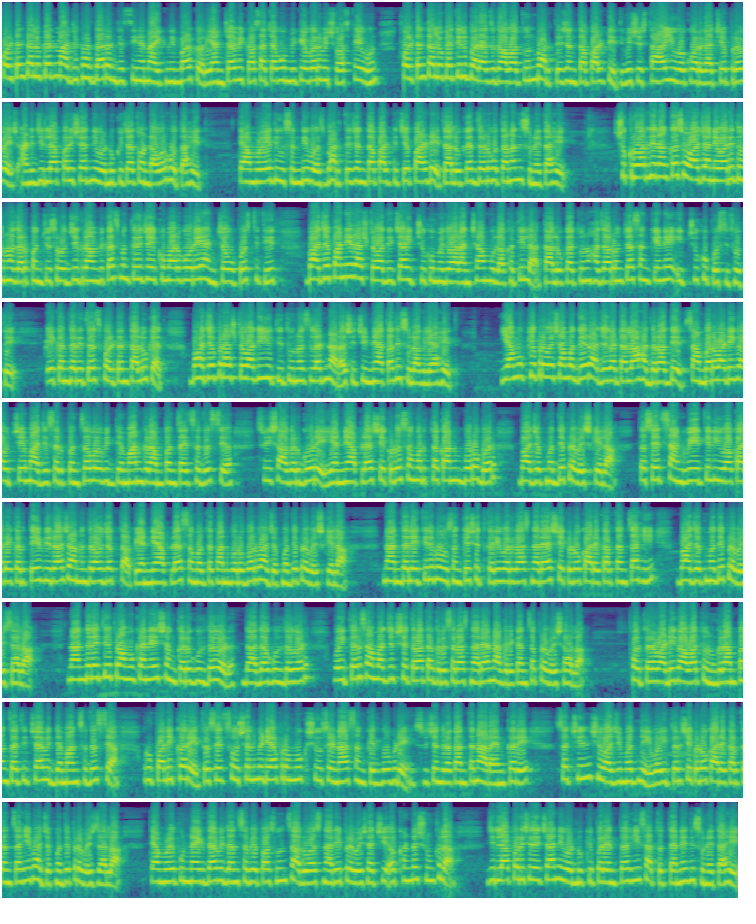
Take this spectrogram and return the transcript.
फलटण तालुक्यात माजी खासदार रणजितसिंह नाईक निंबाळकर यांच्या विकासाच्या भूमिकेवर विश्वास ठेवून फलटण तालुक्यातील बऱ्याच गावातून भारतीय जनता पार्टीत विशेषतः युवक वर्गाचे प्रवेश आणि जिल्हा परिषद निवडणुकीच्या तोंडावर होत आहेत. त्यामुळे दिवसेंदिवस भारतीय जनता पार्टीचे पारडे तालुक्यात जड होताना दिसून येत आहे. शुक्रवार दिनांक सोळा जानेवारी दोन हजार पंचवीस रोजी ग्रामविकास मंत्री जयकुमार गोरे यांच्या उपस्थितीत भाजप आणि राष्ट्रवादीच्या इच्छुक उमेदवारांच्या मुलाखतीला तालुक्यातून हजारोंच्या संख्येने इच्छुक उपस्थित होते. एकंदरीतच फलटण तालुक्यात भाजप राष्ट्रवादी युतीतूनच लढणार अशी चिन्हे आता दिसू लागली आहेत. या मुख्य प्रवेशामध्ये राजगटाला हादरा देत सांबरवाडी गावचे माजी सरपंच व विद्यमान ग्रामपंचायत सदस्य श्री सागर गोरे यांनी आपल्या शेकडो समर्थकांबरोबर भाजपमध्ये प्रवेश केला. तसेच सांगवी येथील युवा कार्यकर्ते विराज आनंदराव जगताप यांनी आपल्या समर्थकांबरोबर भाजपमध्ये प्रवेश केला. नांदल येथील बहुसंख्य शेतकरी वर्ग असणाऱ्या शेकडो कार्यकर्त्यांचाही भाजपमध्ये प्रवेश झाला. नांदेड येथील प्रामुख्याने शंकर गुलदगड दादा गुलदगड व इतर सामाजिक क्षेत्रात अग्रेसर असणाऱ्या नागरिकांचा प्रवेश झाला. फलतरवाडी गावातून ग्रामपंचायतीच्या विद्यमान सदस्या रुपाली करे तसेच सोशल मीडिया प्रमुख शिवसेना संकेत बोबडे श्री चंद्रकांत नारायण करे सचिन शिवाजी मदने व इतर शेकडो कार्यकर्त्यांचाही भाजपमध्ये प्रवेश झाला. त्यामुळे पुन्हा एकदा विधानसभेपासून चालू असणारी प्रवेशाची अखंड शृंखला जिल्हा परिषदेच्या निवडणुकीपर्यंत ही सातत्याने दिसून येत आहे.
